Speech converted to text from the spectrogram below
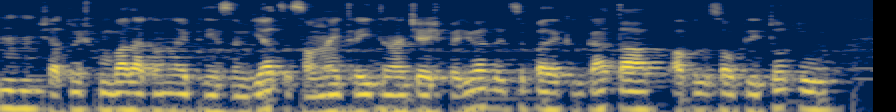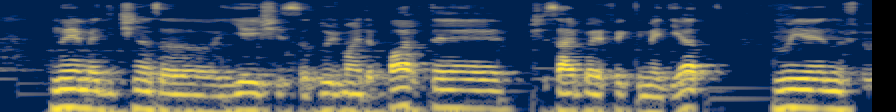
Mm-hmm. Și atunci cumva dacă nu l-ai prins în viață sau n-ai trăit în aceeași perioadă, ți se pare că gata, acolo s-a oprit totul, nu e medicină să iei și să duci mai departe și să aibă efect imediat, nu e, nu știu,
